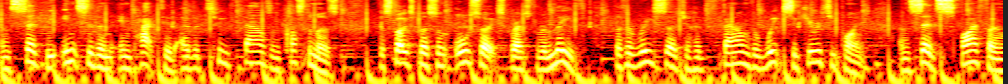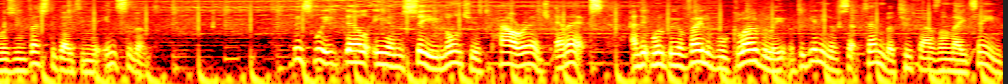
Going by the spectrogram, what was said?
and said the incident impacted over 2,000 customers. The spokesperson also expressed relief that a researcher had found the weak security point and said Spyphone was investigating the incident. This week, Dell EMC launches PowerEdge MX and it will be available globally at the beginning of September 2018.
